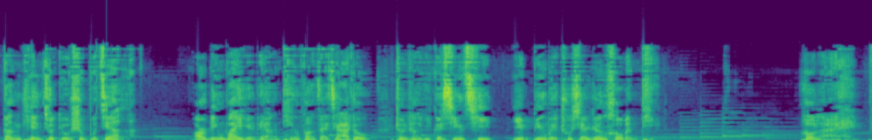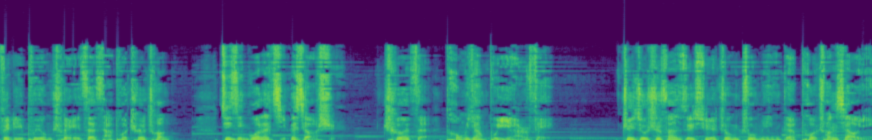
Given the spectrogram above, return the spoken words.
当天就丢失不见了；而另外一辆停放在加州，整整一个星期也并未出现任何问题。后来，菲利普用锤子砸破车窗，仅仅过了几个小时，车子同样不翼而飞。这就是犯罪学中著名的破窗效应。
